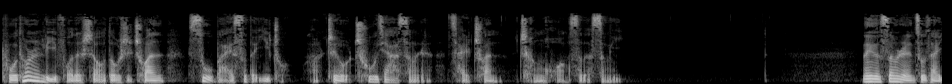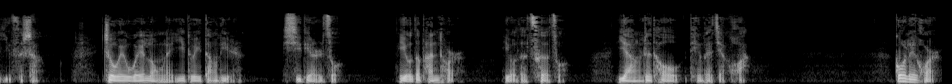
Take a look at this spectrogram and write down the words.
普通人礼佛的时候都是穿素白色的衣着啊，只有出家僧人才穿橙黄色的僧衣。那个僧人坐在椅子上，周围围拢了一堆当地人，席地而坐，有的盘腿有的侧坐，仰着头听他讲话。过了一会儿，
